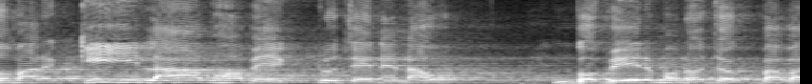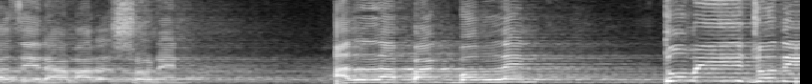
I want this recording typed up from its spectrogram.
তোমার কি লাভ হবে একটু জেনে নাও। গভীর মনোযোগ বাবাজির আমার শোনেন। আল্লাহ পাক বললেন, তুমি যদি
